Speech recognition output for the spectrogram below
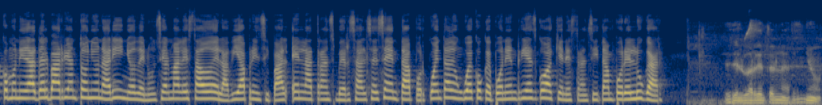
comunidad del barrio Antonio Nariño denuncia el mal estado de la vía principal en la transversal 60 por cuenta de un hueco que pone en riesgo a quienes transitan por el lugar. Desde el barrio Antonio Nariño,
